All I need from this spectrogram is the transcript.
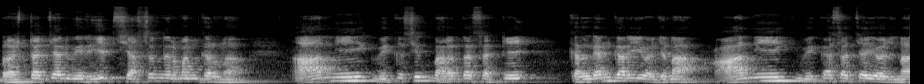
भ्रष्टाचार विरहित शासन निर्माण करणं आणि विकसित भारतासाठी कल्याणकारी योजना आणि विकासाच्या योजना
